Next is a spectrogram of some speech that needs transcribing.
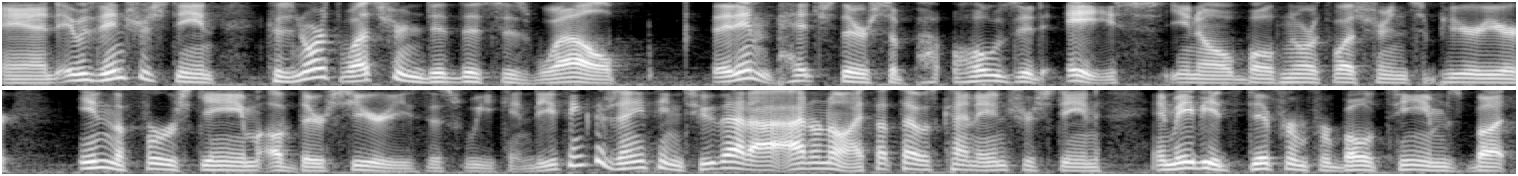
And it was interesting because Northwestern did this as well. They didn't pitch their supposed ace, you know, both Northwestern and Superior in the first game of their series this weekend. Do you think there's anything to that? I, I don't know. I thought that was kind of interesting, and maybe it's different for both teams, but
